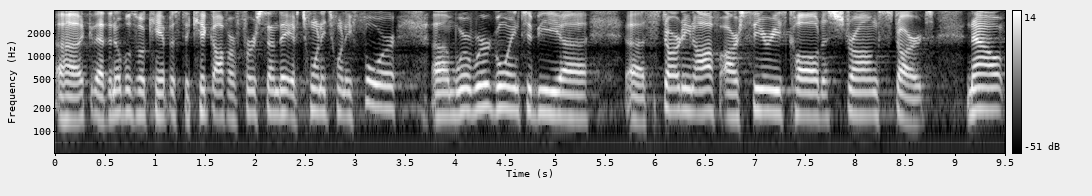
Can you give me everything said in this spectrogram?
uh, at the Noblesville campus, to kick off our first Sunday of 2024, um, where we're going to be uh, uh, starting off our series called Strong Start. Now,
